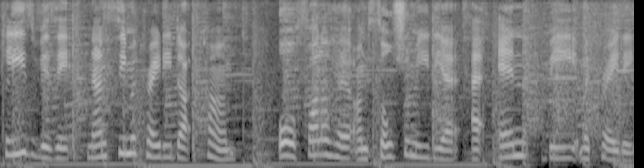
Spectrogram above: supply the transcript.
please visit nancymccready.com or follow her on social media at nbmccready.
